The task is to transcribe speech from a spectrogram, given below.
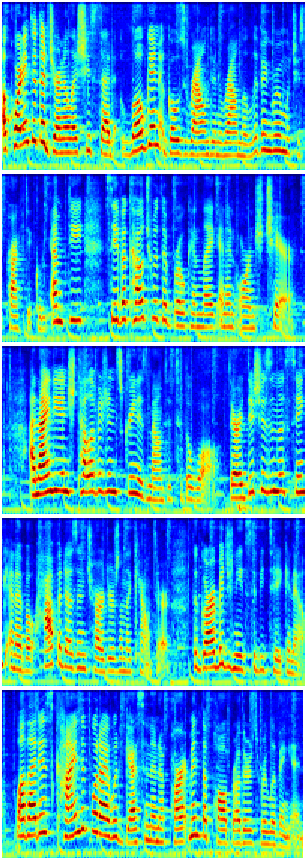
According to the journalist, she said, Logan goes round and round the living room, which is practically empty, save a couch with a broken leg and an orange chair. A 90-inch television screen is mounted to the wall. There are dishes in the sink and about half a dozen chargers on the counter. The garbage needs to be taken out. While that is kind of what I would guess in an apartment the Paul brothers were living in,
